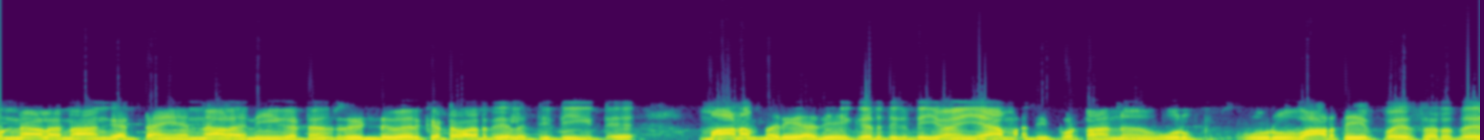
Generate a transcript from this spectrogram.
உன்னால நான் கேட்டேன் என்னால நீ கேட்டேன் ரெண்டு பேரும் கெட்ட வார்த்தைகளை திட்டிக்கிட்டு மான மரியாதையை கெடுத்துக்கிட்டு இவன் ஏமாத்தி போட்டான்னு ஒரு ஒரு வார்த்தையை பேசுறது.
